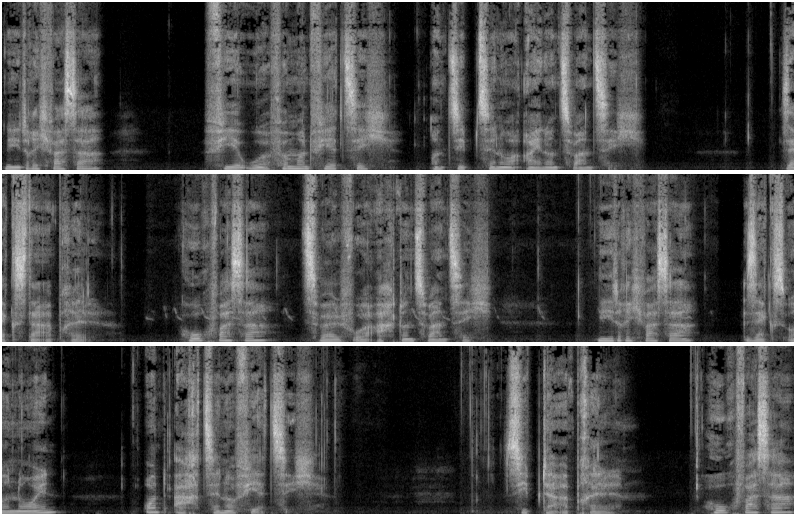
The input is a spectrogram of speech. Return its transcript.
Niedrigwasser 4.45 Uhr und 17.21 Uhr. 6. April. Hochwasser 12.28 Uhr. Niedrigwasser 6.09 Uhr und 18.40 Uhr. 7. April. Hochwasser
